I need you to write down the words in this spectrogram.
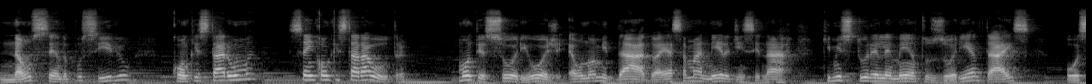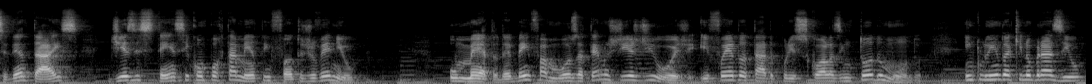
não sendo possível conquistar uma sem conquistar a outra. Montessori hoje é o nome dado a essa maneira de ensinar que mistura elementos orientais, ocidentais, de existência e comportamento infanto-juvenil. O método é bem famoso até nos dias de hoje e foi adotado por escolas em todo o mundo, incluindo aqui no Brasil,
